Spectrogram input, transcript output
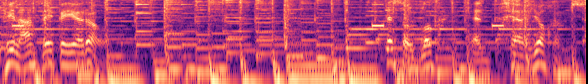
Villa VPRO. Tesselblok en Ger Jochems.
